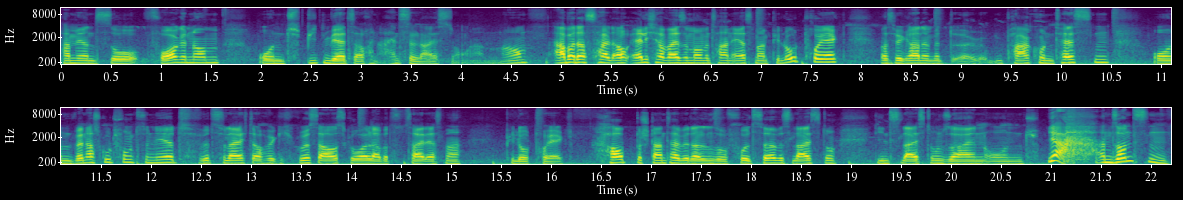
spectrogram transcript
haben wir uns so vorgenommen und bieten wir jetzt auch in Einzelleistungen an. Ne? Aber das ist halt auch ehrlicherweise momentan erstmal ein Pilotprojekt, was wir gerade mit äh, ein paar Kunden testen. Und wenn das gut funktioniert, wird es vielleicht auch wirklich größer ausgerollt, aber zurzeit erstmal Pilotprojekt. Hauptbestandteil wird halt unsere Full-Service-Leistung, Dienstleistung sein. Und ja, ansonsten,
